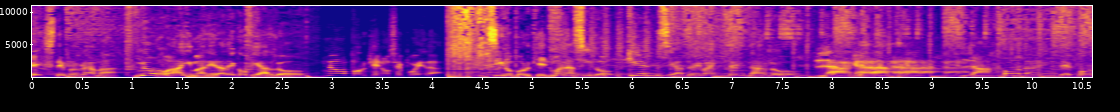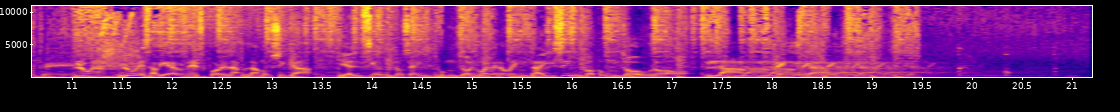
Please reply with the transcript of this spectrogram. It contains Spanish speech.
Este programa no hay manera de copiarlo. No porque no se pueda, sino porque no ha nacido. ¿Quién se atreva a intentarlo? La Garata. La joda en deporte. Lunes, lunes a viernes por el app La Música y el 106.995.1. La, Mega.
